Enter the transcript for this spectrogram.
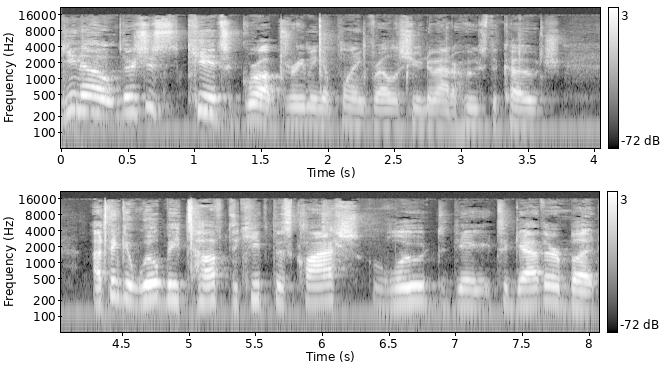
you know, there's just kids who grow up dreaming of playing for LSU, no matter who's the coach. I think it will be tough to keep this class glued together, but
